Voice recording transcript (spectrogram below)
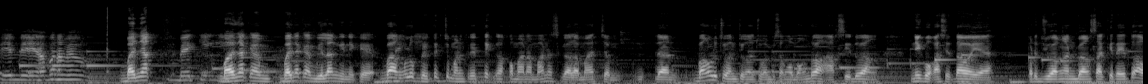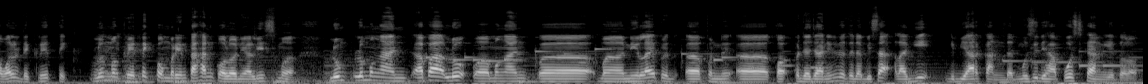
ini apa namanya banyak Backing banyak yang banyak yang bilang gini kayak bang lu kritik cuman kritik nggak ke mana-mana segala macem. Dan bang lu cuman cuman cuma bisa ngomong doang aksi doang. Nih gue kasih tahu ya perjuangan bangsa kita itu awalnya dikritik. Lu mengkritik pemerintahan kolonialisme. Lu lu mengan apa lu uh, mengan- uh, menilai uh, pen- uh, penjajahan ini udah tidak bisa lagi dibiarkan dan mesti dihapuskan gitu loh.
